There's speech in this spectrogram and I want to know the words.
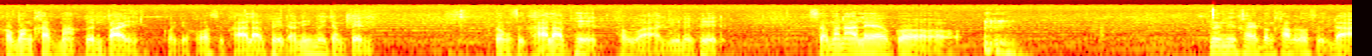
เขาบังคับมากเกินไป ก็จะขอศึกษาลาเพศ อันนี้ไม่จำเป็น ต้องศึกษาลาเพศ เพราะว่าอยู่ในเพศ สมณะแล้วก็ไม่มีใครบังคับเราศึกได้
